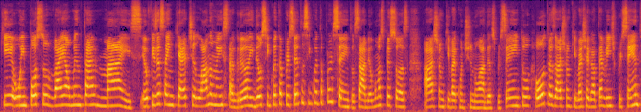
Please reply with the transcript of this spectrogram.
que o imposto vai aumentar mais. Eu fiz essa enquete lá no meu Instagram e deu 50% 50%, sabe? Algumas pessoas acham que vai continuar 10%, outras acham que vai chegar até 20%,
